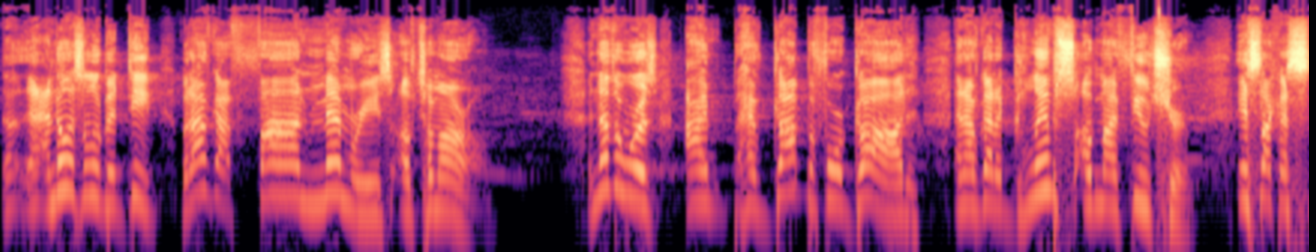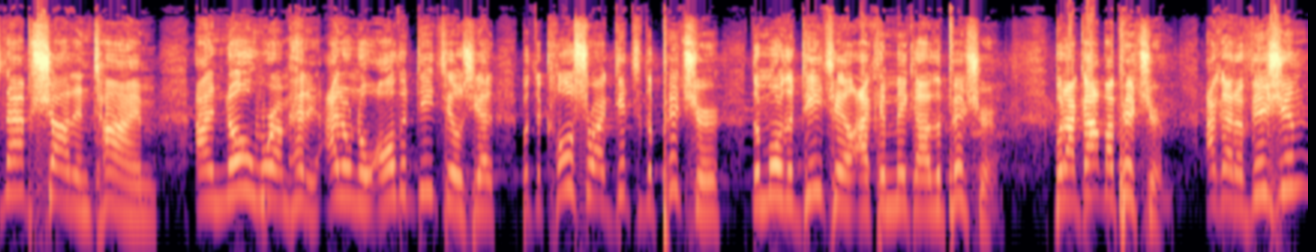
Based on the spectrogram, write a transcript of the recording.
I know it's a little bit deep, but I've got fond memories of tomorrow. In other words, I have got before God and I've got a glimpse of my future. It's like a snapshot in time. I know where I'm heading. I don't know all the details yet, but the closer I get to the picture, the more the detail I can make out of the picture. But I got my picture. I got a vision.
